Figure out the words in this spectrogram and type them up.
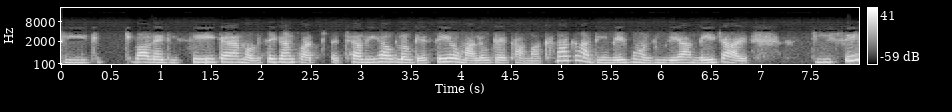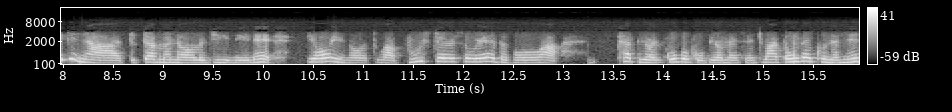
ဒီကျမလည်းဒီစေကန်းပေါ့စေကန်းဆိုတာ tele health လုပ်တယ်စေးရုံမှာလုပ်တဲ့အခါမှာခဏခဏဒီမေးခွန်းလူတွေကမေးကြတယ်ဒီစေးပညာ terminology အနေနဲ့ပြောရင်တော့ तू က booster ဆိုတဲ့သဘောက ထပ်ပြီးတော့ကိုယ့်ကိုယ်ကိုပြောမယ်ဆိုရင်ကျွန်မ39နှစ်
